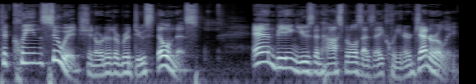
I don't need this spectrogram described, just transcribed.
to clean sewage in order to reduce illness, and being used in hospitals as a cleaner generally.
